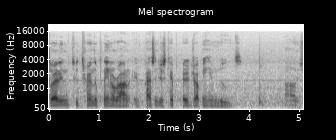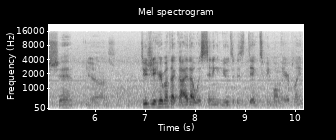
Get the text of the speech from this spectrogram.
threatening to turn the plane around if passengers kept airdropping him nudes. oh shit, Yeah. dude, did you hear about that guy that was sending nudes of his dick to people on the airplane?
